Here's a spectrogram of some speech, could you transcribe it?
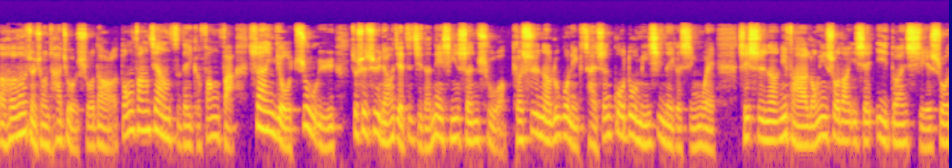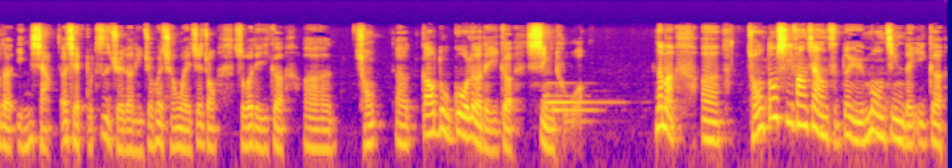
呃，和合准雄他就有说到了，东方这样子的一个方法，虽然有助于就是去了解自己的内心深处哦，可是呢，如果你产生过度迷信的一个行为，其实呢，你反而容易受到一些异端邪说的影响，而且不自觉的你就会成为这种所谓的一个。呃，从呃高度过热的一个信徒哦，那么呃。从东西方这样子对于梦境的一个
